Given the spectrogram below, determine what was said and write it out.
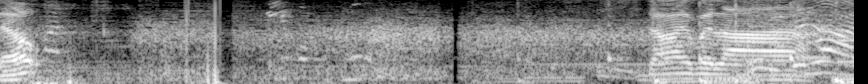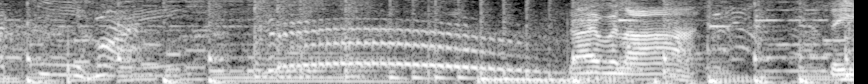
แล้ว ได้เวลาได้เวลาตี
